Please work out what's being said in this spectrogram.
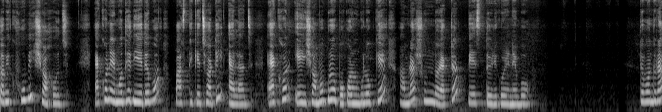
তবে খুবই সহজ। এখন এর মধ্যে দিয়ে দেব পাঁচ থেকে ছটি এলাচ। এখন এই সমগ্র উপকরণগুলোকে আমরা সুন্দর একটা পেস্ট তৈরি করে নেব। তো বন্ধুরা,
